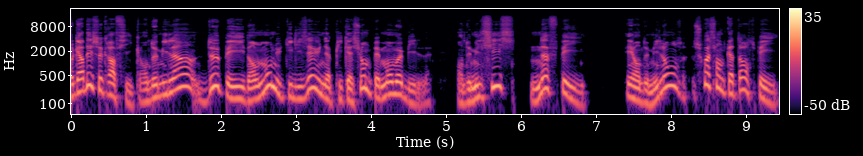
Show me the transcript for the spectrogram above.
Regardez ce graphique. En 2001, deux pays dans le monde utilisaient une application de paiement mobile. En 2006, neuf pays. Et en 2011, 74 pays.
